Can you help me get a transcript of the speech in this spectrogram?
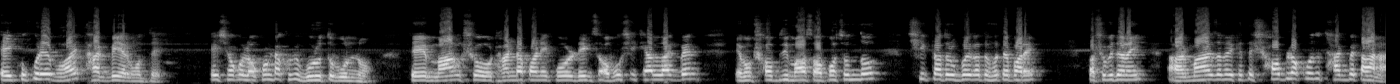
এই কুকুরের ভয় থাকবে এর মধ্যে। এই সকল লক্ষণটা খুবই গুরুত্বপূর্ণ। তো মাংস, ঠান্ডা পানি, কোল্ড ড্রিঙ্কস অবশ্যই খেয়াল রাখবেন এবং সবজি, মাছ অপছন্দ শীতকাতর উভয়গত হতে পারে, অসুবিধা নেই। আর মায়াজামের ক্ষেত্রে সব লক্ষণ তো থাকবে তা না,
